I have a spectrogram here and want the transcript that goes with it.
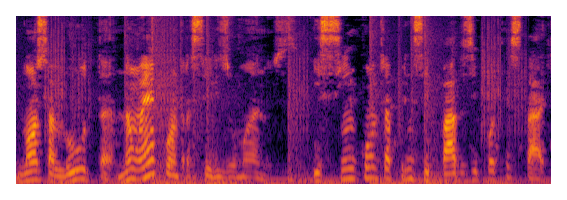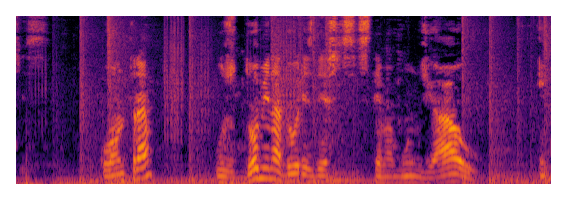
nossa luta não é contra seres humanos, e sim contra principados e potestades, contra os dominadores deste sistema mundial em,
